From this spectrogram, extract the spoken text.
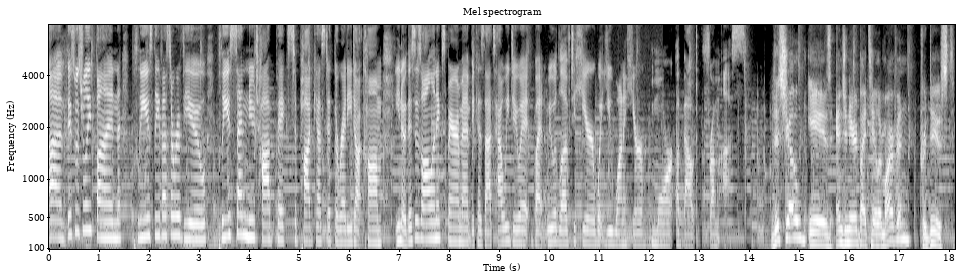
Um, this was really fun. Please leave us a review. Please send new topics to podcast at theready.com. You know, this is all an experiment because that's how we do it, but we would love to hear what you want to hear more about from us. This show is engineered by Taylor Marvin, produced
